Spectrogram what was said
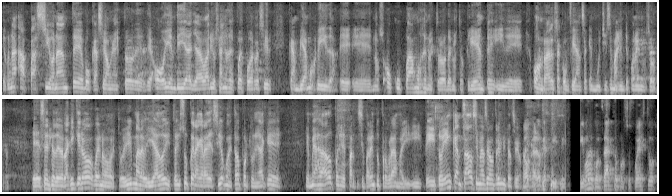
es una apasionante vocación esto de, hoy en día, ya varios años después, poder decir cambiamos vida, eh, eh, nos ocupamos de, nuestro, de nuestros clientes y de honrar esa confianza que muchísima gente pone en nosotros. Eh, Sergio, de verdad que quiero, bueno, estoy maravillado y estoy súper agradecido con esta oportunidad que, me has dado, pues, de participar en tu programa. Y, estoy encantado si me haces otra invitación. No, claro que sí. Seguimos en contacto, por supuesto.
